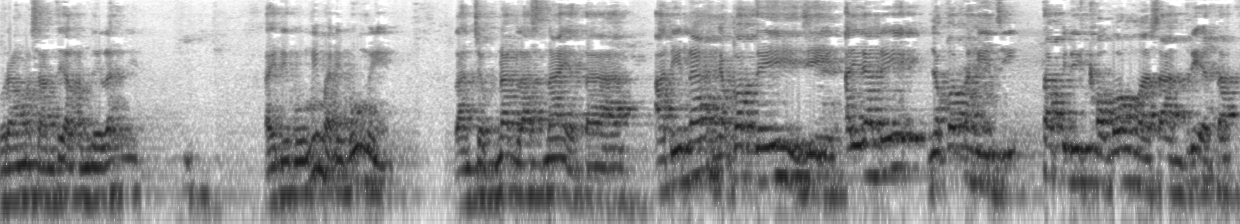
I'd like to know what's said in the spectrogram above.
orang mah santai alhamdulillah. Nih di bumi mah di bumi. Lancupna gelasna eta Adina nyokot deui hiji. Adina deui nyokot na hiji. Tapi di kobong mah santri eta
